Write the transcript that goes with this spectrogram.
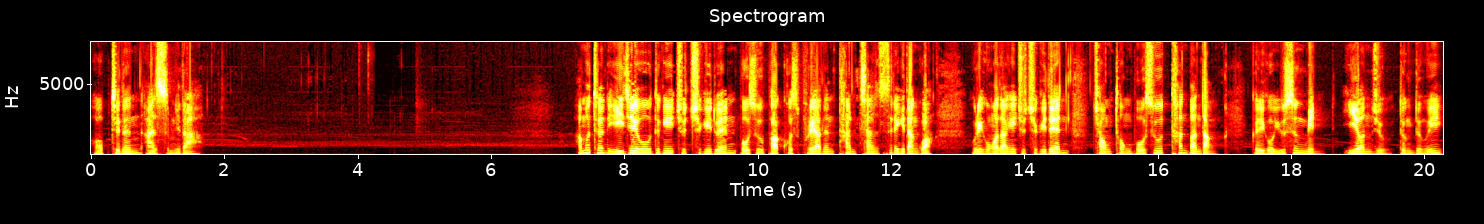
없지는 않습니다. 아무튼 이재호 등이 주축이 된 보수파 코스프레하는 탄찬 쓰레기당과 우리 공화당이 주축이 된 정통 보수 탄반당 그리고 유승민, 이현주 등등의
